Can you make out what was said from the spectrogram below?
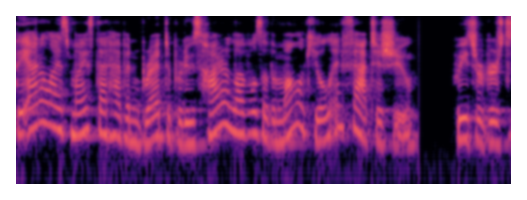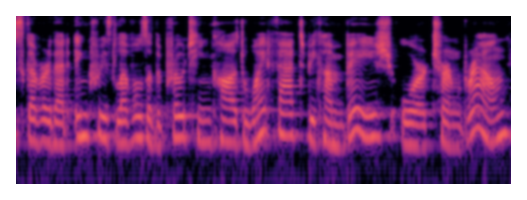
they analyzed mice that had been bred to produce higher levels of the molecule in fat tissue. Researchers discovered that increased levels of the protein caused white fat to become beige or turn brown,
